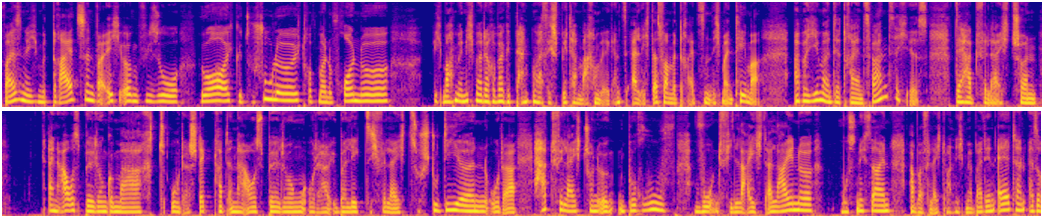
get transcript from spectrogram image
weiß ich nicht, mit 13 war ich irgendwie so, ja, ich gehe zur Schule, ich treffe meine Freunde, ich mache mir nicht mehr darüber Gedanken, was ich später machen will, ganz ehrlich, das war mit 13 nicht mein Thema. Aber jemand, der 23 ist, der hat vielleicht schon eine Ausbildung gemacht oder steckt gerade in der Ausbildung oder überlegt sich vielleicht zu studieren oder hat vielleicht schon irgendeinen Beruf, wohnt vielleicht alleine, muss nicht sein, aber vielleicht auch nicht mehr bei den Eltern. Also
